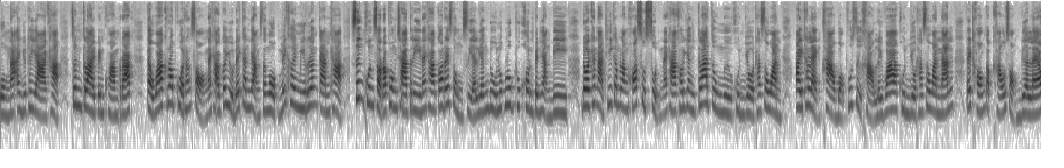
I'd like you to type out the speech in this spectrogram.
วงศ์ณอยุธยาค่ะ จนกลายเป็นความรัก แต่ว่าครอบครัวทั้งสองนะคะ ก็อยู่ด้วยกันอย่างสงบไม่เคยมีเรื่องกันค่ะ ซึ่งคุณสรพงษ์ชาตรีนะคะ ก็ได้ส่งเสียเลี้ยงดูลูกๆ ทุกคนเป็นอย่างดี โดยขณะที่กำลังฮอตสุดๆนะคะเขายังกล้าจูงมือคุณโยทัศวรรณไปแถลงข่าวบอกผู้สื่อข่าวเลยว่าคุณโยทัศวรรณนั้น ได้ท้องกับเขา 2 เดือนแล้ว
